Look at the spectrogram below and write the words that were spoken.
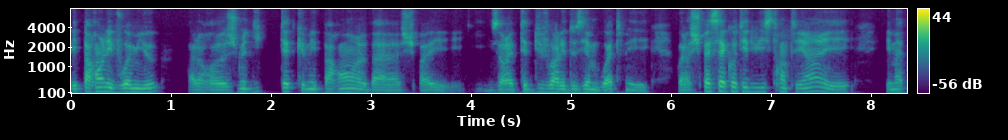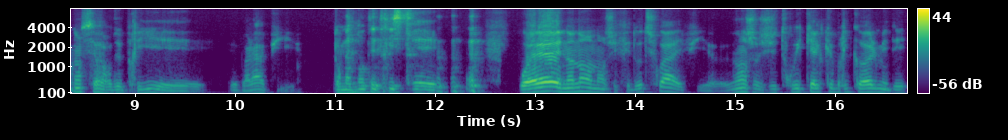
les parents les voient mieux. Alors, euh, je me dis peut-être que mes parents, euh, bah, je sais pas, ils, auraient peut-être dû voir les deuxièmes boîtes, mais voilà, je suis passé à côté du liste 31 et, et maintenant c'est hors de prix et, voilà. Puis et maintenant, t'es triste. ouais, non, non, non, j'ai fait d'autres choix. Et puis, euh, non, j'ai trouvé quelques bricoles, mais des,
